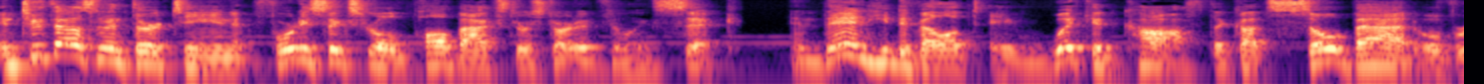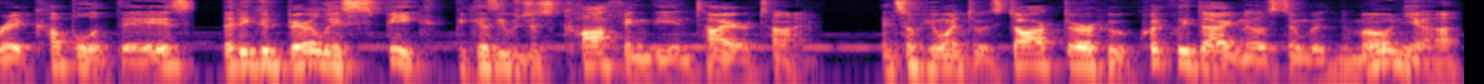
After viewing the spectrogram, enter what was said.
In 2013, 46 year old Paul Baxter started feeling sick. And then he developed a wicked cough that got so bad over a couple of days that he could barely speak because he was just coughing the entire time. And so he went to his doctor, who quickly diagnosed him with pneumonia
